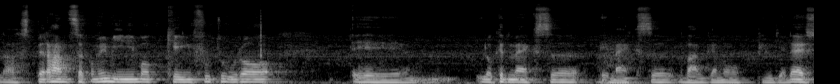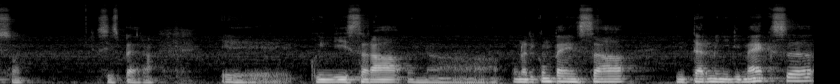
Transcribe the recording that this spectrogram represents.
la speranza come minimo che in futuro eh, Locked Max e Max valgano più di adesso, si spera. E quindi sarà una, una ricompensa in termini di Max,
